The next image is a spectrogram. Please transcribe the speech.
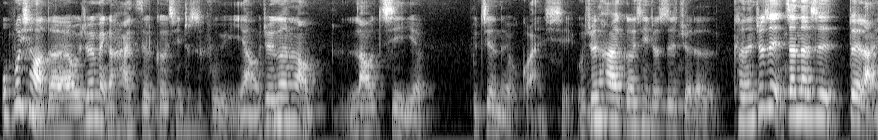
我不晓得，我觉得每个孩子的个性就是不一样。我觉得跟老、嗯、老几也不见得有关系。我觉得他的个性就是觉得，可能就是真的是对了。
